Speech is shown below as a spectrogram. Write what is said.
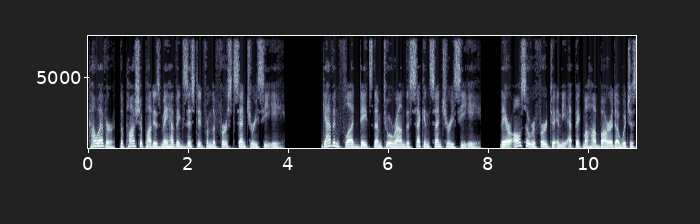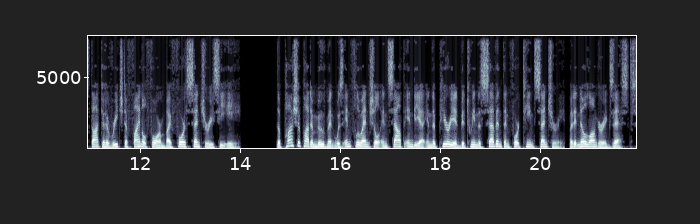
However, the Pashupatas may have existed from the 1st century CE. Gavin Flood dates them to around the 2nd century CE. They are also referred to in the epic Mahabharata which is thought to have reached a final form by 4th century CE. The Pashupata movement was influential in South India in the period between the 7th and 14th century, but it no longer exists.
